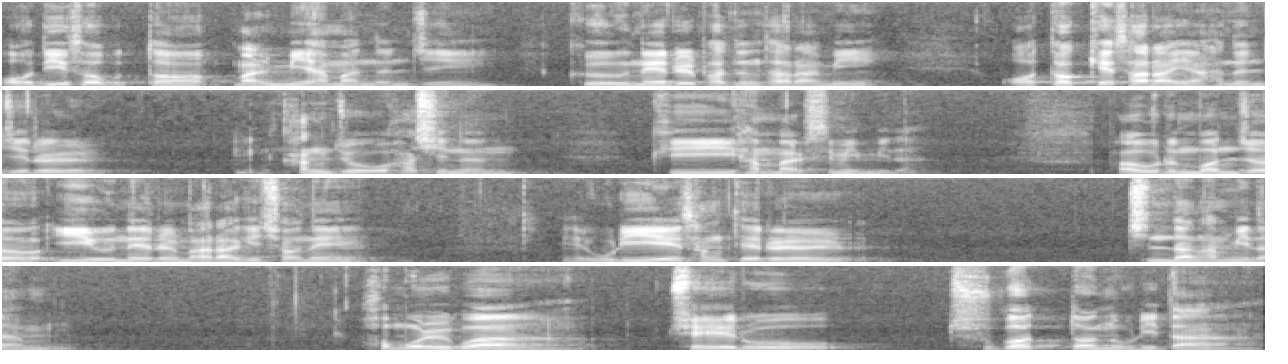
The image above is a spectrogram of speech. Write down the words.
어디서부터 말미암았는지 그 은혜를 받은 사람이 어떻게 살아야 하는지를 강조하시는 귀한 말씀입니다. 바울은 먼저 이 은혜를 말하기 전에 우리의 상태를 진단합니다. 허물과 죄로 죽었던 우리다.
